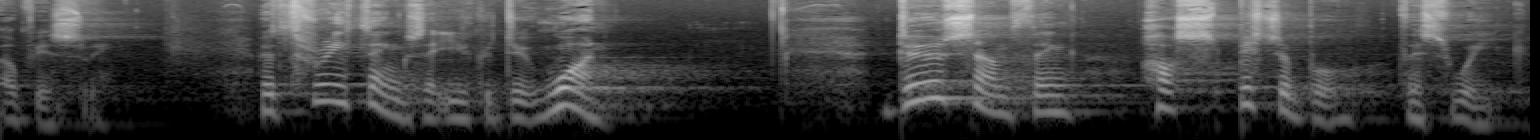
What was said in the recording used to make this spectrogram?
obviously. But three things that you could do. One, do something hospitable this week.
